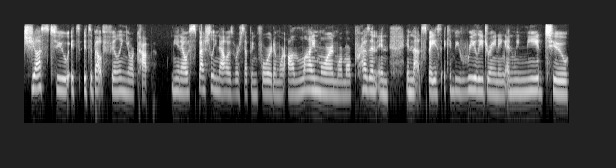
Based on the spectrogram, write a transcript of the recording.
Just to it's it's about filling your cup you know especially now as we're stepping forward and we're online more and we're more present in in that space it can be really draining and we need to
